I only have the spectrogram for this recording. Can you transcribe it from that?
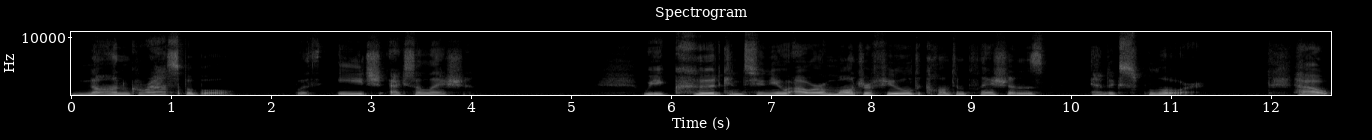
non graspable with each exhalation we could continue our mantra fueled contemplations and explore. How,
